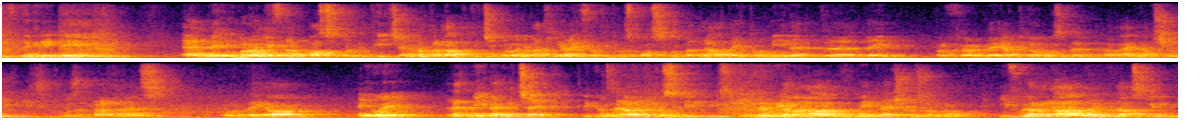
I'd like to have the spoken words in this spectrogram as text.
It's degree day. And in Bologna it's not possible to teach. I'm not allowed to teach in Bologna, but here I thought it was possible. But now they told me that uh, they prefer they are closed. Uh, I'm not sure if it was a preference or they are. Anyway, let me let me check because there are two possibilities. Either we are allowed to make lectures or not. If we are allowed, I would ask you.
